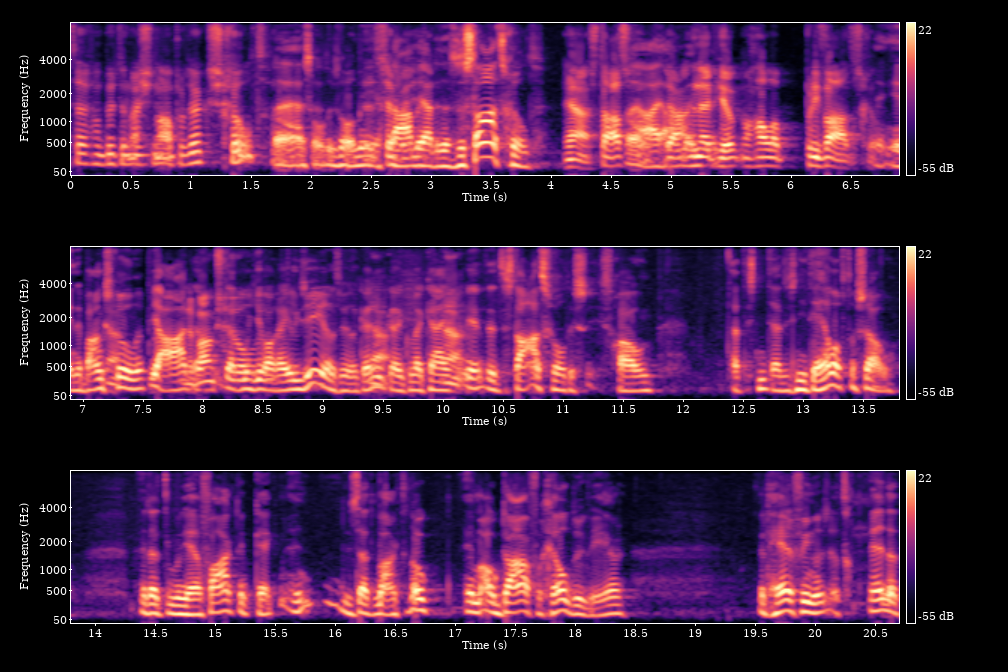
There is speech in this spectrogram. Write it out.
van het bruto nationaal product schuld? Nou, dat dus wel meer. Dat is Ja, hebben- maar ja, dat is de staatsschuld. Ja, staatsschuld. Ja, Ja, ja, en maar- dan heb je ook nog alle private schuld. In de bankschulden. Ja, de dat, dat moet je wel realiseren natuurlijk. Hè. Ja. Kijk, kijken, Ja. De staatsschuld is, is gewoon... Dat is, niet- dat is niet de helft of zo. En dat moet je heel vaak kijken. En Dus dat maakt het ook... Maar ook daarvoor geldt natuurlijk weer... Het dat,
